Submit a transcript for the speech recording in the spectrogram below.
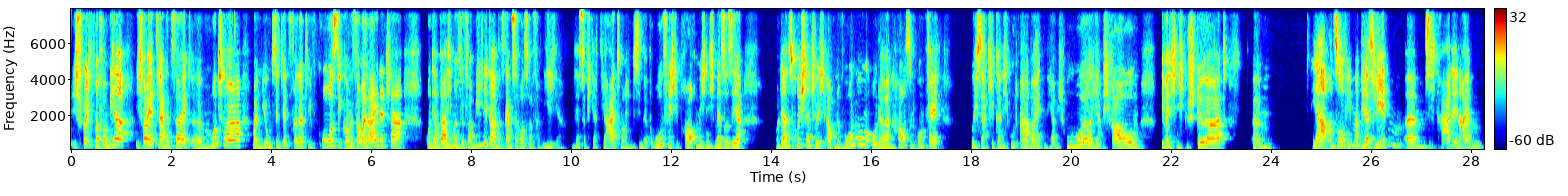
ich spreche jetzt mal von mir. Ich war jetzt lange Zeit ähm, Mutter. Meine Jungs sind jetzt relativ groß, die kommen jetzt auch alleine klar. Und dann war ich immer für Familie da und das ganze Haus war Familie. Und jetzt habe ich gedacht, ja, jetzt mache ich ein bisschen mehr beruflich, die brauchen mich nicht mehr so sehr. Und dann suche ich natürlich auch eine Wohnung oder ein Haus, ein Umfeld, wo ich sage, hier kann ich gut arbeiten, hier habe ich Ruhe, hier habe ich Raum, hier werde ich nicht gestört. Ähm, ja, und so wie, wie das Leben ähm, sich gerade in einem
